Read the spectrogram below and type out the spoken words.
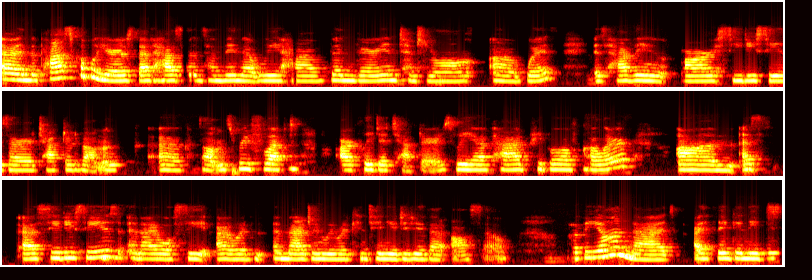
uh, in the past couple years, that has been something that we have been very intentional uh, with, is having our CDCs, our chapter development uh, consultants, reflect our collegiate chapters. We have had people of color um, as as CDCs, and I will see. I would imagine we would continue to do that also. But beyond that, I think it needs.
